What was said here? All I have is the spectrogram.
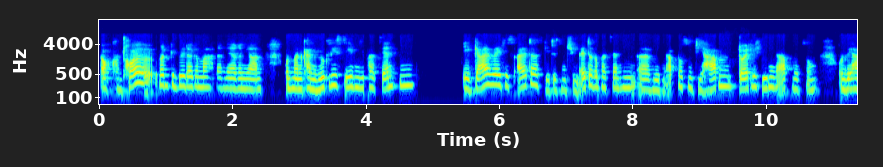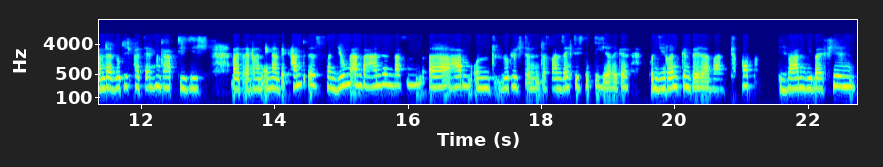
auch Kontrollröntgenbilder gemacht nach mehreren Jahren. Und man kann wirklich sehen, die Patienten, egal welches Alter, es geht jetzt natürlich um ältere Patienten äh, wegen Abnutzung, die haben deutlich weniger Abnutzung. Und wir haben da wirklich Patienten gehabt, die sich, weil es einfach in England bekannt ist, von jung an behandeln lassen äh, haben und wirklich dann, das waren 60, 70-Jährige und die Röntgenbilder waren top. Die waren wie bei vielen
